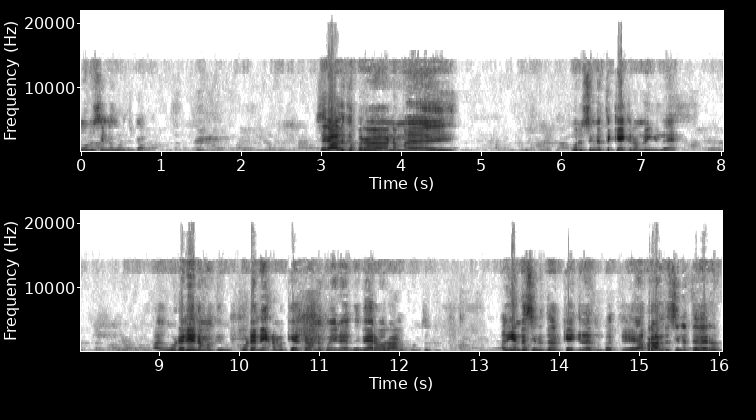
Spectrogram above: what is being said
மூணு சின்னம் கொடுத்துட்டாங்க. சரி அதுக்கப்புறம் நம்ம ஒரு சின்னத்தை கேட்கறோம்னு வைங்களேன் அது உடனே நமக்கு உடனே நம்ம கேட்ட உடனே கொஞ்ச நேரம் வேற ஒரு ஆள் கொடுத்துருக்கு அது எந்த சின்னத்தை அவர் கேட்கிறாருன்னு பார்த்து அப்புறம் அந்த சின்னத்தை வேற ஒரு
